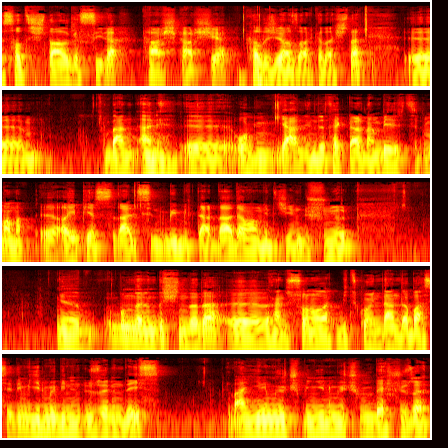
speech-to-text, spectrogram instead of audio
satış dalgasıyla karşı karşıya kalacağız arkadaşlar. Ee, ben hani e, o gün geldiğinde tekrardan belirtirim ama e, ayı piyasası rallisinin bir miktar daha devam edeceğini düşünüyorum. E, bunların dışında da e, hani son olarak Bitcoin'den de bahsedeyim. 20 binin üzerindeyiz. Ben 23 bin 23 bin 500'e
